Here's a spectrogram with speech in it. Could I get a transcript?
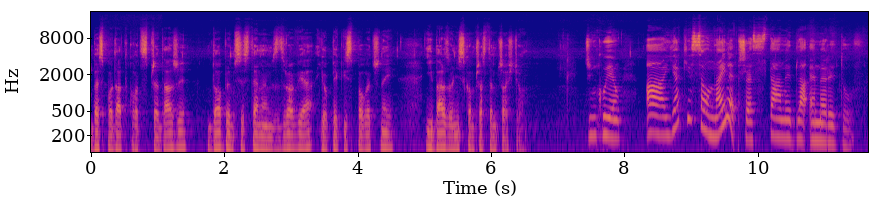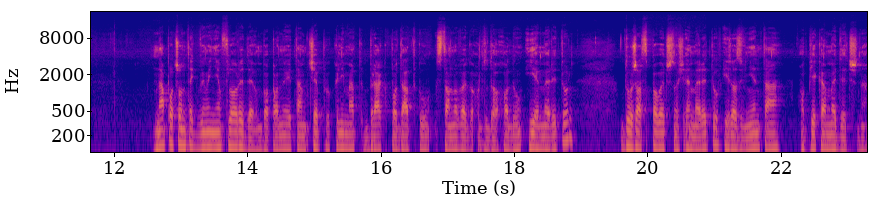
bez podatku od sprzedaży, dobrym systemem zdrowia i opieki społecznej i bardzo niską przestępczością. Dziękuję. A jakie są najlepsze stany dla emerytów? Na początek wymienię Florydę, bo panuje tam ciepły klimat, brak podatku stanowego od dochodu i emerytur, duża społeczność emerytów i rozwinięta opieka medyczna.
